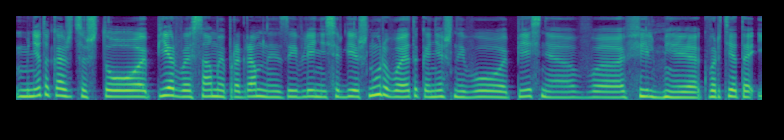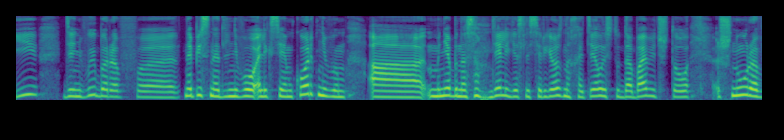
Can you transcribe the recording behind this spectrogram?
Мне так кажется, что первое самое программное заявление Сергея Шнурова — это, конечно, его песня в фильме «Квартета И», «День выборов», э, написанная для него Алексеем Кортневым. А мне бы, на самом деле, если серьезно, хотелось тут добавить, что Шнуров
